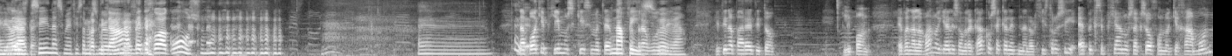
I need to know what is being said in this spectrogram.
Κυρία, ορίστε. Εντάξει, να σημειωθεί στα Να πρακτικά. σημειωθεί, ναι, ναι. Αφεντικό ακούς. Ε, Να πω και ποιοι μουσικοί συμμετέχουν να στο πεις, τραγούδι. βέβαια. Γιατί είναι απαραίτητο. Λοιπόν, επαναλαμβάνω, ο Γιάννης Ανδρακάκος έκανε την ανορχήστρωση, έπαιξε πιάνο, σαξόφωνο και χάμοντ.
